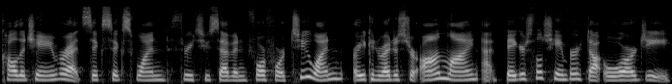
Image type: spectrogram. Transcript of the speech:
Call the chamber at 661 327 4421, or you can register online at bakersfieldchamber.org.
